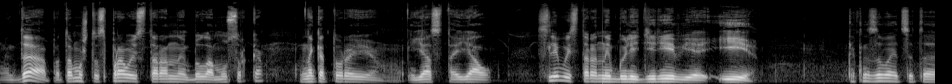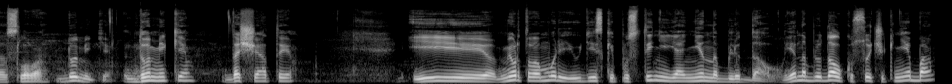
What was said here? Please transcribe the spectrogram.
Да, потому что с правой стороны была мусорка, на которой я стоял. С левой стороны были деревья и... Как называется это слово? Домики. Домики дощатые. И Мертвого моря Иудейской пустыни я не наблюдал. Я наблюдал кусочек неба,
